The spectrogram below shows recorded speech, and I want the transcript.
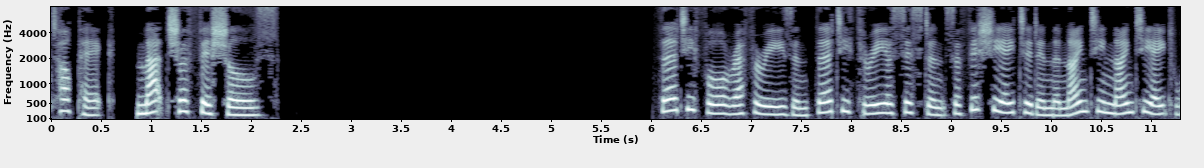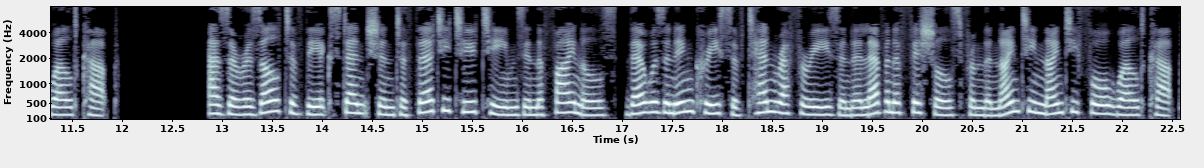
Topic: Match officials. 34 referees and 33 assistants officiated in the 1998 World Cup. As a result of the extension to 32 teams in the finals, there was an increase of 10 referees and 11 officials from the 1994 World Cup.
